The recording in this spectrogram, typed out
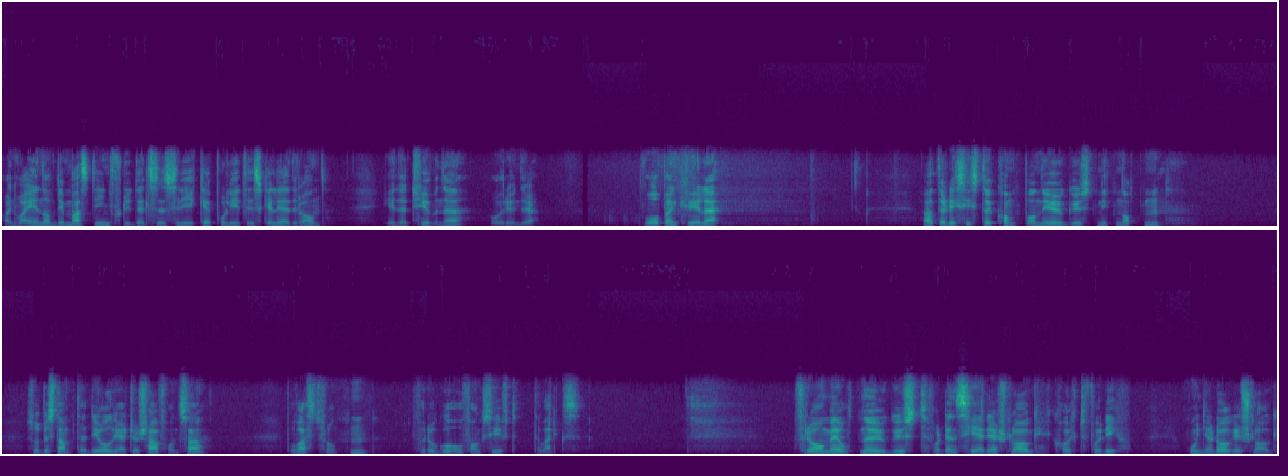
Han var en av de mest innflytelsesrike politiske lederne i det 20. århundre. Våpenhvile. Etter de siste kampene i august 1918 så bestemte de allierte sjefene seg på vestfronten for å gå offensivt til verks. Fra og med 8. august ble en serie slag kalt for de 100 dagers slag.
